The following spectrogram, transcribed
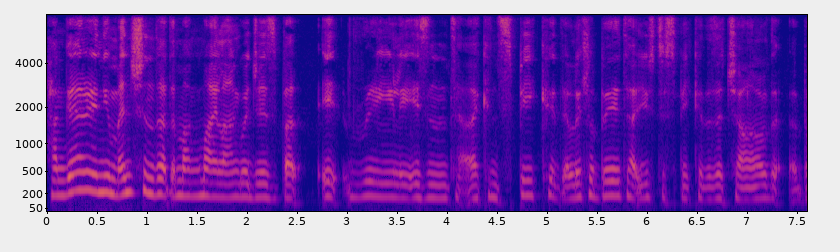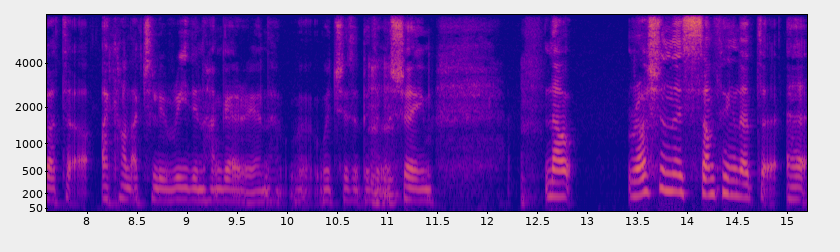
Hungarian, you mentioned that among my languages, but it really isn't. I can speak it a little bit. I used to speak it as a child, but uh, I can't actually read in Hungarian, which is a bit mm-hmm. of a mm-hmm. shame. Now, Russian is something that uh,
